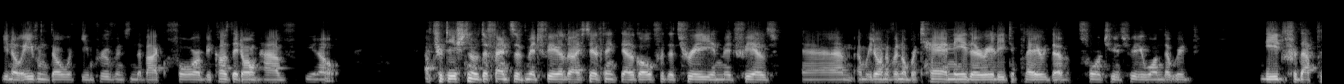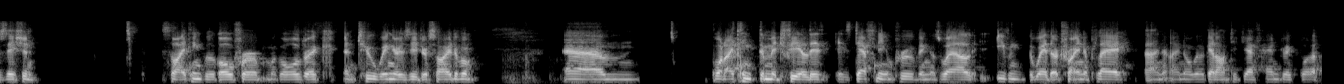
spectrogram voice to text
you know even though with the improvements in the back four, because they don't have you know a traditional defensive midfielder, I still think they'll go for the three in midfield, um, and we don't have a number 10 either really to play with the 4-2-3-1 that we'd need for that position. So I think we'll go for McGoldrick and two wingers either side of him. Um, but I think the midfield is, is definitely improving as well, even the way they're trying to play. And I know we'll get on to Jeff Hendrick, but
